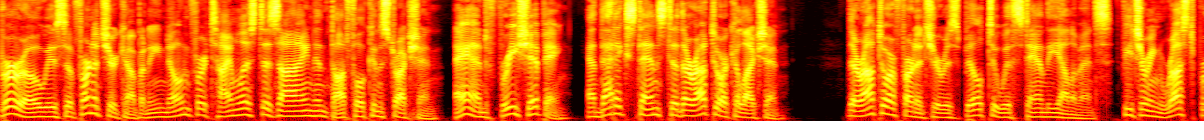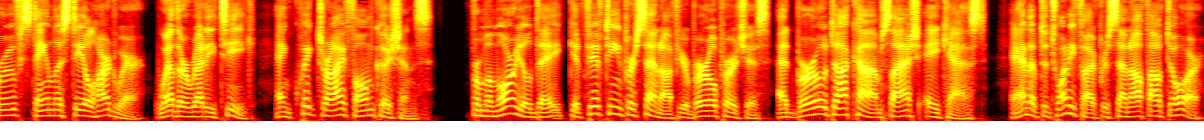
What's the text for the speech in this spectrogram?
Burrow is a furniture company known for timeless design and thoughtful construction and free shipping, and that extends to their outdoor collection. Their outdoor furniture is built to withstand the elements, featuring rust-proof stainless steel hardware, weather-ready teak, and quick-dry foam cushions. For Memorial Day, get 15% off your Burrow purchase at burrow.com slash ACAST and up to 25% off outdoor.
